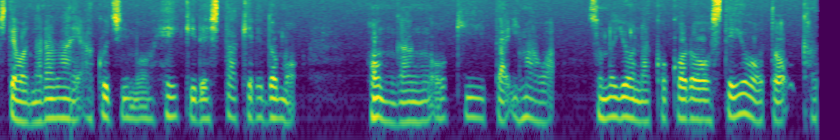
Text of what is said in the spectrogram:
してはならない悪事も平気でしたけれども本願を聞いた今はそのような心を捨てようと考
